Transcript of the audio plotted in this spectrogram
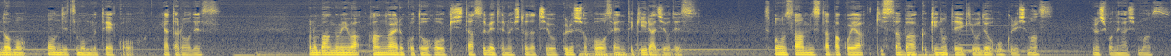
どうも本日も無抵抗や太郎です。この番組は考えることを放棄した全ての人たちを送る処方箋的ラジオです。スポンサー水タバコや喫茶バークキの提供でお送りします。よろしくお願いします。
